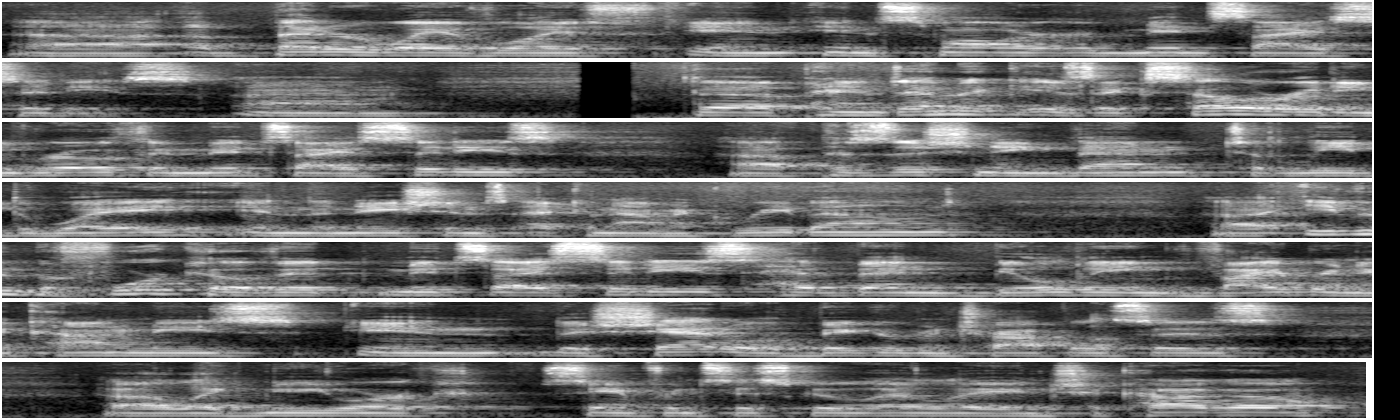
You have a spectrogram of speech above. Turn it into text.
uh, a better way of life in, in smaller or mid sized cities. Um, the pandemic is accelerating growth in mid sized cities uh, positioning them to lead the way in the nation's economic rebound. Uh, even before COVID, mid sized cities have been building vibrant economies in the shadow of bigger metropolises uh, like New York, San Francisco, LA, and Chicago.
